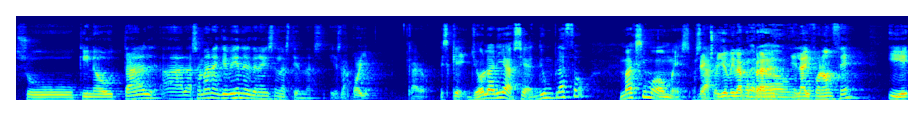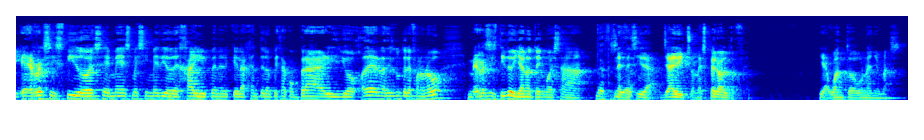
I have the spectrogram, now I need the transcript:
su keynote tal, a la semana que viene tenéis en las tiendas. Y es la polla. Claro, es que yo lo haría, o sea, de un plazo máximo a un mes. O De sea, hecho, yo me iba a comprar pero- el, el iPhone 11 y he resistido ese mes, mes y medio de hype en el que la gente lo empieza a comprar y yo, joder, necesito un teléfono nuevo. Me he resistido y ya no tengo esa Necesidad. necesidad. Ya he dicho, me espero al 12. Y aguanto un año más.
